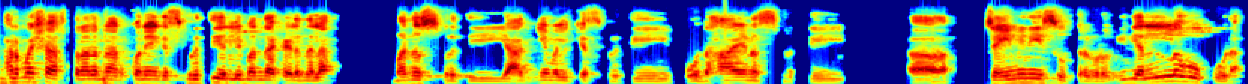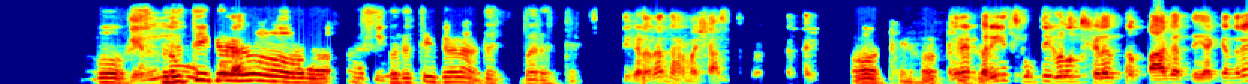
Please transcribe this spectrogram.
ಧರ್ಮಶಾಸ್ತ್ರ ನಾನು ಕೊನೆಗೆ ಸ್ಮೃತಿಯಲ್ಲಿ ಬಂದಾಗ ಹೇಳಿದಲ್ಲ ಮನುಸ್ಮೃತಿ ಯಾಜ್ಞವಲ್ಕ್ಯ ಸ್ಮೃತಿ ಬೋಧಾಯನ ಸ್ಮೃತಿ ಜೈಮಿನಿ ಸೂತ್ರಗಳು ಇದೆಲ್ಲವೂ ಕೂಡ. ಸ್ಮೃತಿಗಳು ಸ್ಮೃತಿಗಳು. ಅದಕ್ಕೆ ಬರುತ್ತೆ. ಸ್ಮೃತಿಗಳನ್ನ ಧರ್ಮಶಾಸ್ತ್ರಗಳು ಬರೀ ಸ್ಮೃತಿಗಳು ಅಂತ ಹೇಳೋದು ತಪ್ಪಾಗತ್ತೆ. ಯಾಕಂದ್ರೆ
